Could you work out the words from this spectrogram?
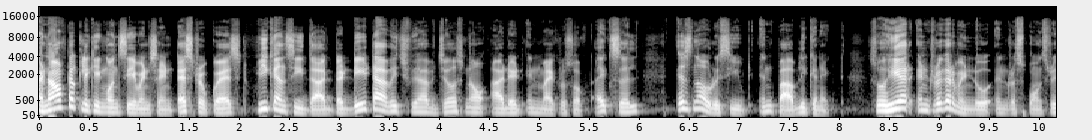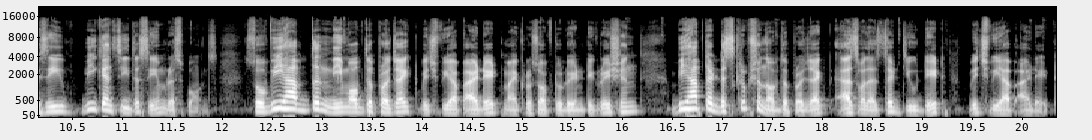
And after clicking on Save and Send Test Request, we can see that the data which we have just now added in Microsoft Excel is now received in Pabbly Connect. So here in trigger window in response received, we can see the same response. So we have the name of the project which we have added Microsoft To integration. We have the description of the project as well as the due date which we have added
